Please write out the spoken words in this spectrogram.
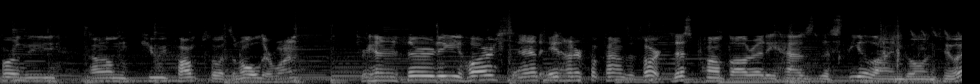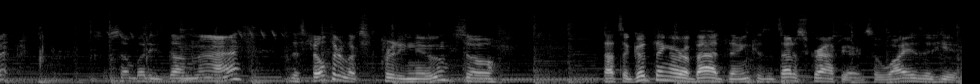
for the um, HEUI pump, so it's an older one. 330 horse and 800 foot-pounds of torque. This pump already has the steel line going to it. So somebody's done that. This filter looks pretty new, so that's a good thing or a bad thing because it's at a scrapyard. So why is it here?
